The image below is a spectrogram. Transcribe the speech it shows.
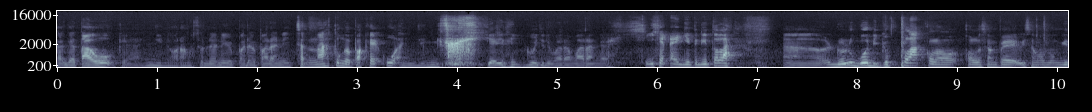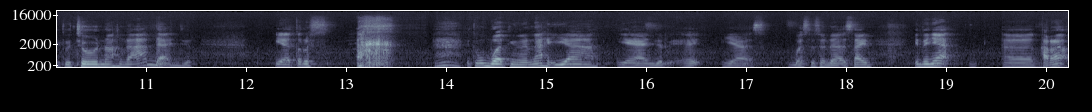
kagak tahu kayak anjing orang Sunda nih pada parah nih cenah tuh nggak pakai u anjing. Ya ini gue jadi marah-marah nggak? Iya kayak gitu gitulah uh, dulu gue digeplak kalau kalau sampai bisa ngomong gitu. Cenah nggak ada anjir. Ya terus itu buat ngenah iya iya anjir. Eh, ya bahasa Sunda side intinya uh, karena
